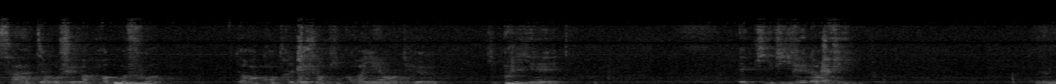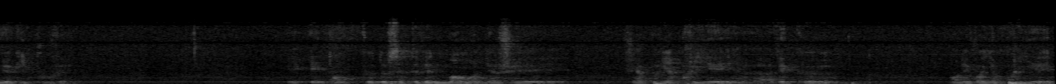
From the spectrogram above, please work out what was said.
ça a interrogé ma propre foi, de rencontrer des gens qui croyaient en Dieu, qui priaient et qui vivaient leur vie le mieux qu'ils pouvaient. Et, donc, de cet événement, eh j'ai appris à prier avec eux, en les voyant prier,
